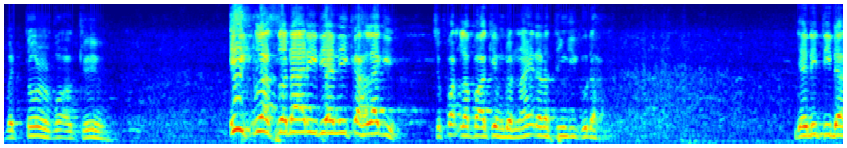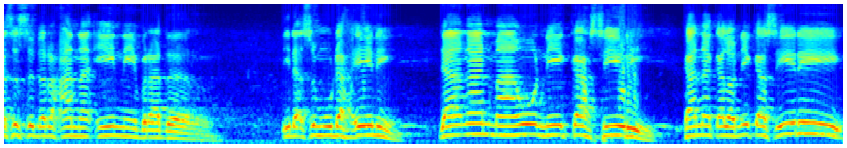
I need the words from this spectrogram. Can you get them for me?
Betul Pak Hakim. Ikhlas saudari dia nikah lagi. Cepatlah Pak Hakim udah naik darah tinggi kuda. Jadi tidak sesederhana ini brother. Tidak semudah ini. Jangan mau nikah siri. Karena kalau nikah siri,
